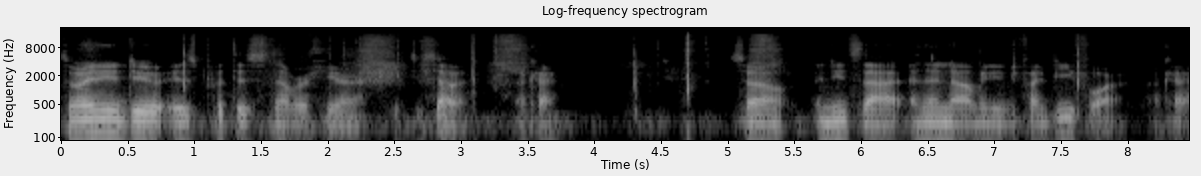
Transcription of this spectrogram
So what I need to do is put this number here, 57. Okay. So it needs that, and then um, we need to find B4. Okay,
